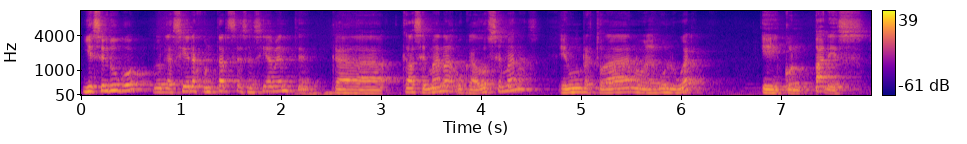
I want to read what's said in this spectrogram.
Y ese grupo lo que hacía era juntarse sencillamente cada, cada semana o cada dos semanas en un restaurante o en algún lugar eh, con pares,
